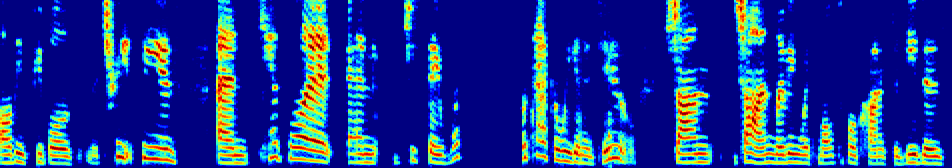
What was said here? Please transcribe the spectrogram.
all these people's retreat fees and cancel it and just say, what, what the heck are we going to do? Sean, Sean living with multiple chronic diseases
